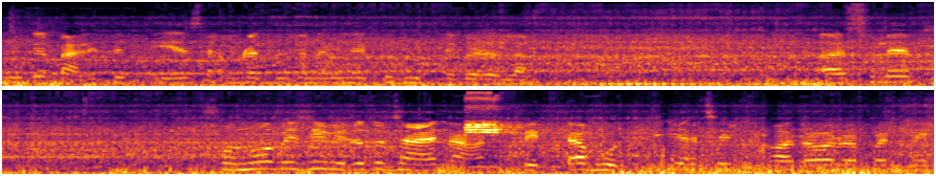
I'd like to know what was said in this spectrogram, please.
সোনুকে বাড়িতে দিয়ে আমরা দুজনে মিলে একটু ঘুরতে বেরোলাম। আসলে সোনুও বেশি বেরোতে যায় না, পেটটা ভর্তি আছে খাওয়া দাওয়ার ব্যাপার নেই।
